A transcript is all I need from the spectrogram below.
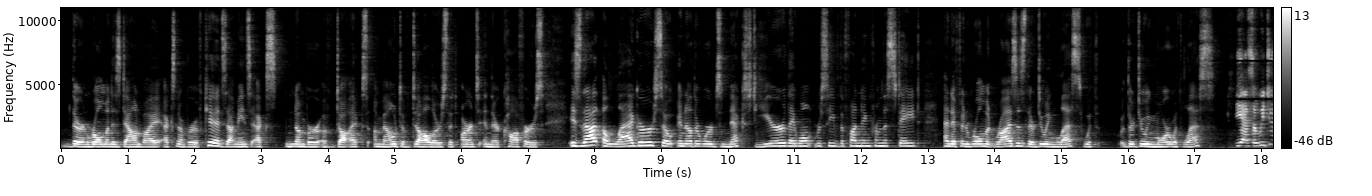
their enrollment is down by X number of kids, that means X number of do- X amount of dollars that aren't in their coffers. Is that a lagger? So, in other words, next year they won't receive the funding from the state, and if enrollment rises, they're doing less with they're doing more with less. Yeah, so we do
